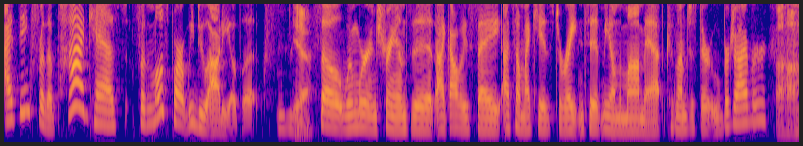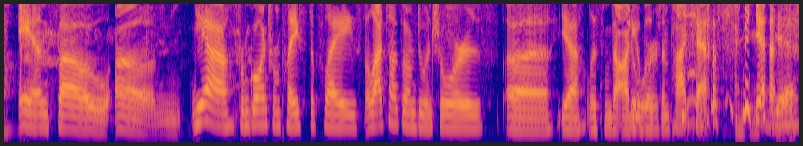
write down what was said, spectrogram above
I think for the podcast, for the most part, we do audiobooks. Yeah. So when we're in transit, like I always say, I tell my kids to rate and tip me on the mom app because I'm just their Uber driver. Uh-huh. And so, um, yeah, from going from place to place, a lot of times when I'm doing chores, uh, yeah, listening to audiobooks Chores. and podcasts. yeah. Yeah.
